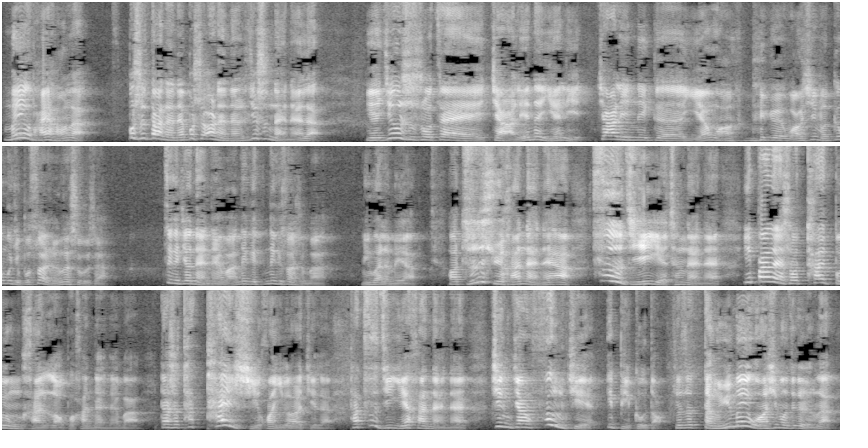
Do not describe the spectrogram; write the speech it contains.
没有排行了，不是大奶奶，不是二奶奶，就是奶奶了。也就是说，在贾琏的眼里，家里那个阎王 那个王熙凤根本就不算人了，是不是？这个叫奶奶嘛，那个那个算什么？明白了没有？啊，只许喊奶奶啊，自己也称奶奶。一般来说，他不用喊老婆喊奶奶吧？但是他太喜欢尤二姐了，他自己也喊奶奶，竟将凤姐一笔勾倒，就是等于没有王熙凤这个人了。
